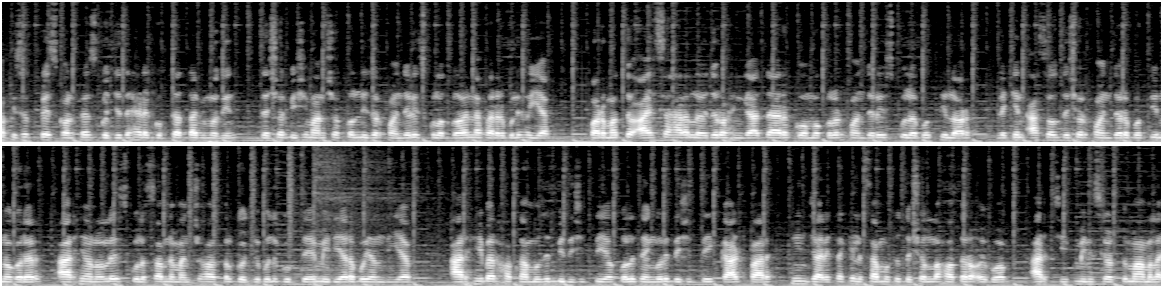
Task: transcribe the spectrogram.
অফিসত প্রেস কনফারেন্স গজ্জে দেহাড়ে গুপ্তার দাবি মদিন দেশের বেশি মানুষ সকল নিজের ফন্দের স্কুলত গলায় নাফারের বলে হইয়া পরমাত্র আয় সাহারা লয়দ রোহিঙ্গা দার কৌমকলর ফন্দের স্কুলে ভর্তি লর লেকিন আসল দেশের ফন্দের ভর্তি নগরের আর হিয়ানলে স্কুলের সামনে মানুষ হরতাল গজ্জে বলে গুপ্তে মিডিয়ার বয়ান দিয়া আর হিবার হতামুজিন বিদেশিতে অকলে জেঙ্গরি দেশিতে কার্ড পার হিন জারি থাকে লেসামতো দেশল্লা হতর ঐব আর চিফ মিনিস্টার তো মামলা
